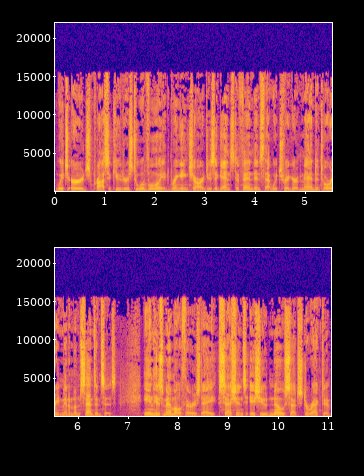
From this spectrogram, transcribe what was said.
which urged prosecutors to avoid bringing charges against defendants that would trigger mandatory minimum sentences. In his memo Thursday, Sessions issued no such directive,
